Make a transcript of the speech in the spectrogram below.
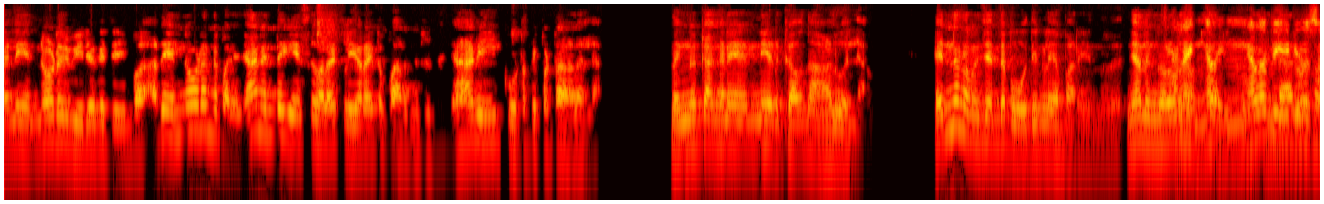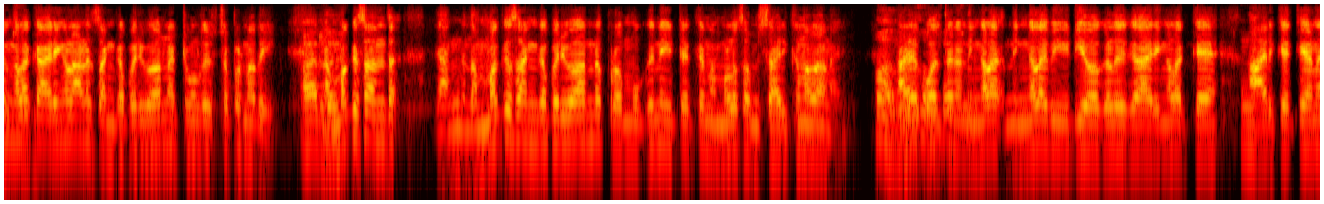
അല്ലെങ്കിൽ എന്നോട് ഒരു വീഡിയോ ഒക്കെ ചെയ്യുമ്പോ അത് എന്നോട് തന്നെ പറയാം. ഞാൻ എന്റെ കേസ് വളരെ ക്ലിയർ ആയിട്ട് പറഞ്ഞിട്ടുണ്ട്. ഞാൻ ഈ കൂട്ടത്തിൽപ്പെട്ട ആളല്ല. നിങ്ങൾക്ക് അങ്ങനെ എണ്ണി എടുക്കാവുന്ന ആളുമല്ല. എന്നെ സംബന്ധിച്ച് എന്റെ ബോധ്യങ്ങൾ ഞാൻ പറയുന്നത്. ഞാൻ നിങ്ങളോട് നിങ്ങളെ വീഡിയോസ് നിങ്ങളെ കാര്യങ്ങളാണ് സംഘപരിവാറിന് ഏറ്റവും കൂടുതൽ ഇഷ്ടപ്പെടുന്നതേ. നമുക്ക് സംഘ നമുക്ക് സംഘപരിവാറിന്റെ പ്രമുഖനായിട്ടൊക്കെ നമ്മൾ സംസാരിക്കുന്നതാണ്. അതേപോലെ തന്നെ നിങ്ങളെ നിങ്ങളെ വീഡിയോകൾ കാര്യങ്ങളൊക്കെ ആർക്കൊക്കെയാണ്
